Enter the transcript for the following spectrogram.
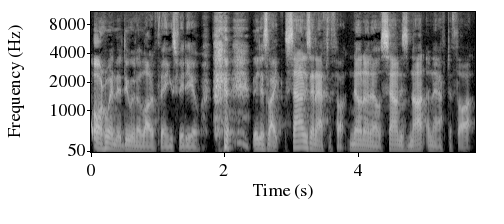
or when they're doing a lot of things video. they're just like, sound is an afterthought. No, no, no. Sound is not an afterthought.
